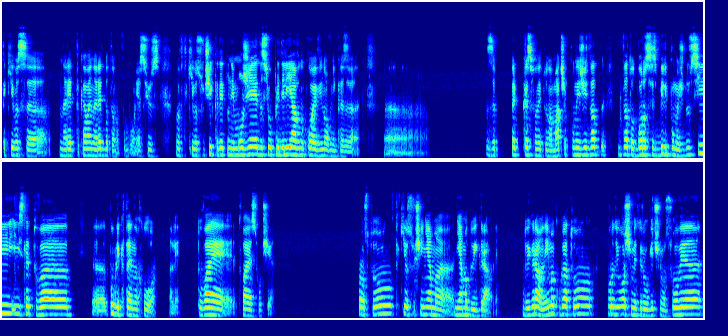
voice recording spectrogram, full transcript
Такива са, наред, такава е наредбата на Футболния съюз в такива случаи, където не може да се определи явно кой е виновника за, за прекъсването на матча, понеже двата, двата отбора се сбили помежду си и след това публиката е нахлула. Нали. Това, е, това е случая. Просто в такива случаи няма, няма доиграване. Доиграване има, когато поради лоши метеорологични условия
